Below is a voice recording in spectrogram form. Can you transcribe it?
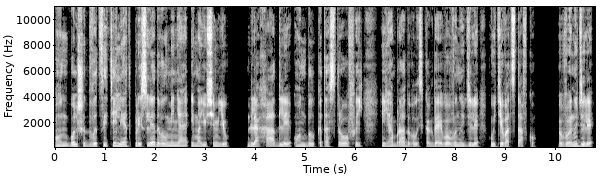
Он больше 20 лет преследовал меня и мою семью. Для Хадли он был катастрофой, и я обрадовалась, когда его вынудили уйти в отставку. «Вынудили?»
